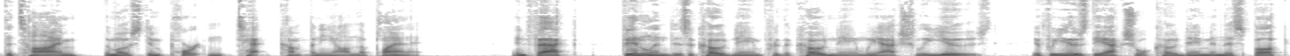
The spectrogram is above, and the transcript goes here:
the time, the most important tech company on the planet. In fact, Finland is a code name for the code name we actually used. If we used the actual code name in this book,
